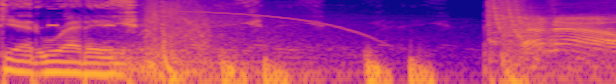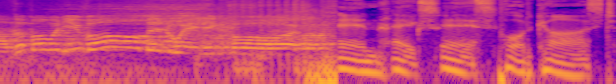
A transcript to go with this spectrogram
Get ready. And now, the moment you've all been waiting for. NXS Podcast.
